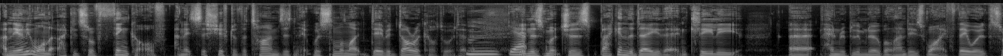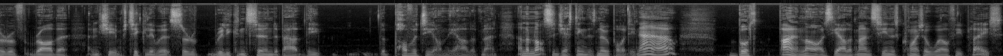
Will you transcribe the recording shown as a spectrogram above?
And the only one that I could sort of think of, and it's a shift of the times, isn't it, was someone like David Doricott or whatever. Mm, yeah. In as much as back in the day, then clearly. Uh, Henry Bloom Noble and his wife, they were sort of rather, and she in particular, was sort of really concerned about the the poverty on the Isle of Man. And I'm not suggesting there's no poverty now, but by and large, the Isle of Man's seen as quite a wealthy place.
